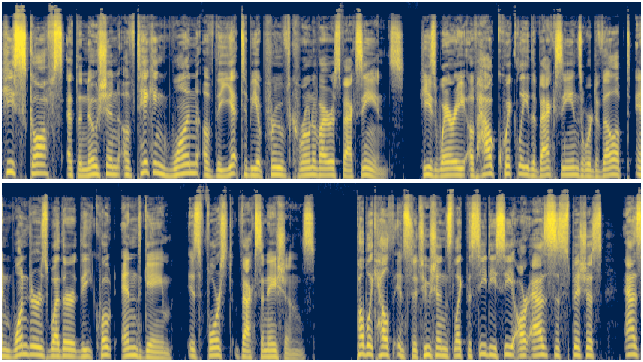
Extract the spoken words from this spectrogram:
He scoffs at the notion of taking one of the yet to be approved coronavirus vaccines. He's wary of how quickly the vaccines were developed and wonders whether the quote end game is forced vaccinations. Public health institutions like the CDC are as suspicious as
